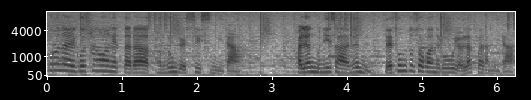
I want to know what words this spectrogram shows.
코로나19 상황에 따라 변동될 수 있습니다. 관련 문의사항은 내손도서관으로 연락 바랍니다.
